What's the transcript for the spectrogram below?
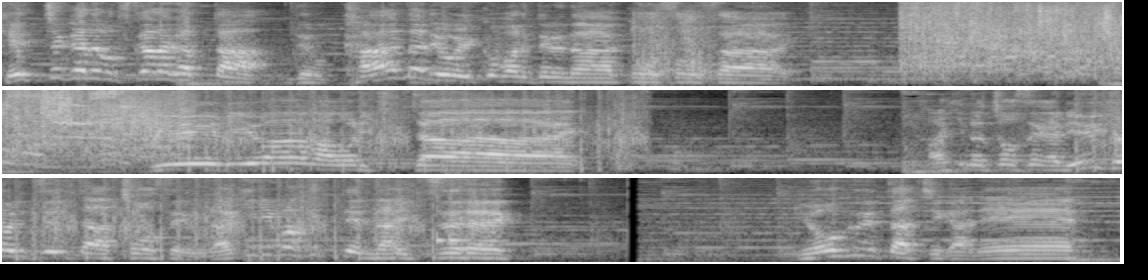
決着がでもつかなかった。でもかなり追い込まれてるな高孫さん。劉備は守りきった可否の調整が流氷についた。調整裏切りまくってんなあいつ。呂布たちがね。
